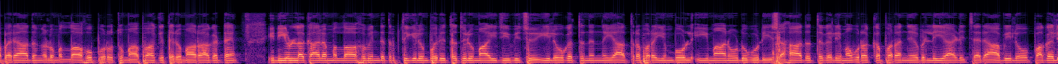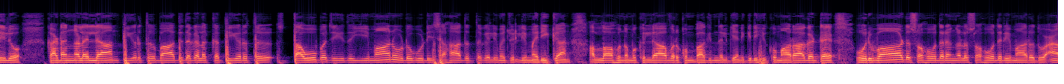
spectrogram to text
അപരാധങ്ങളും അള്ളാഹു പുറത്തു മാപ്പാക്കി തരുമാറാകട്ടെ. ഇനിയുള്ള കാലം അള്ളാഹുവിന്റെ തൃപ്തിയിലും പൊരുത്തത്തിലുമായി ജീവിച്ച് ഈ ലോകത്ത് നിന്ന് യാത്ര പറയുമ്പോൾ ഈമാനോടുകൂടി ഷഹാദത്ത് കലിമ ഉറക്ക പറഞ്ഞ് വെള്ളിയാഴ്ച രാവിലോ പകലിലോ കടങ്ങളെല്ലാം തീർത്ത് ബാധ്യതകളൊക്കെ തീർത്ത് തൗബ ചെയ്ത് ഈമാനോടുകൂടി ഷഹാദത്ത് കലിമ ചൊല്ലി മരിക്കാൻ അള്ളാഹു നമുക്കെല്ലാവർക്കും ഭാഗ്യം നൽകി അനുഗ്രഹിക്കുമാറാകട്ടെ. ഒരുപാട് സഹോദരങ്ങൾ സഹോദരിമാർ ദുആ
